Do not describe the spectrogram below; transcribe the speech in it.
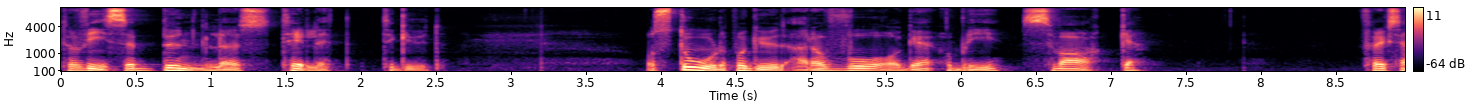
til å vise bunnløs tillit til Gud. Å stole på Gud er å våge å bli svake. F.eks.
